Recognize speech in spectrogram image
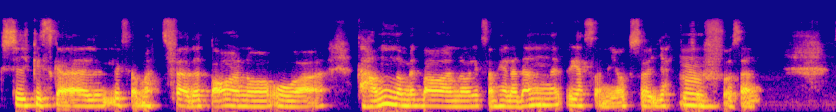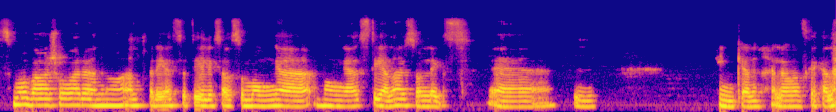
psykiska, liksom, att föda ett barn och, och, ta hand om ett barn och liksom, hela den resan är också jättetuff. Mm. Och sen småbarnsåren och allt vad det är. Så det är liksom så många, många stenar som läggs eh, i hinken, eller vad man ska kalla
